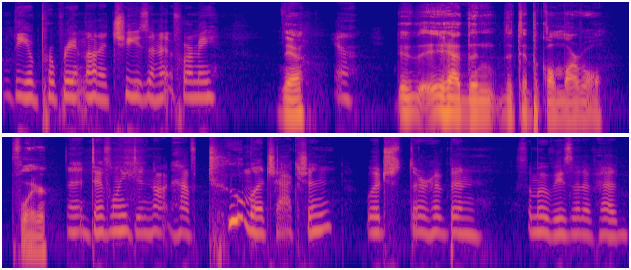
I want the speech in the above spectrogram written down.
the appropriate amount of cheese in it for me. Yeah. Yeah. It, it had the the typical Marvel flair. And it definitely did not have too much action, which there have been some movies that have had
